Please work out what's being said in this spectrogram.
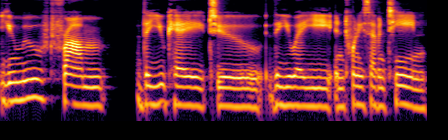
You moved from the UK to the UAE in 2017,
